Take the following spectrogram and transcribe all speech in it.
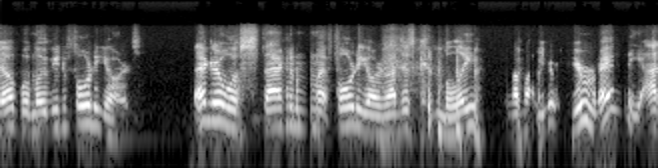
up. We'll move you to 40 yards. That girl was stacking them at 40 yards. I just couldn't believe it. I'm like, you're, you're ready. I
